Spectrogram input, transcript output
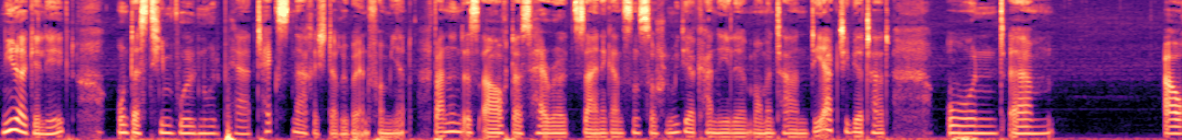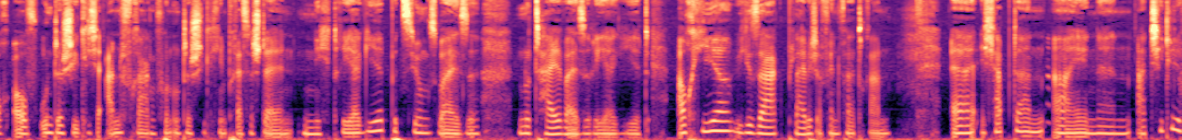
niedergelegt und das Team wohl nur per Textnachricht darüber informiert. Spannend ist auch, dass Harrods seine ganzen Social-Media-Kanäle momentan deaktiviert hat und ähm, auch auf unterschiedliche Anfragen von unterschiedlichen Pressestellen nicht reagiert, beziehungsweise nur teilweise reagiert. Auch hier, wie gesagt, bleibe ich auf jeden Fall dran. Äh, ich habe dann einen Artikel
